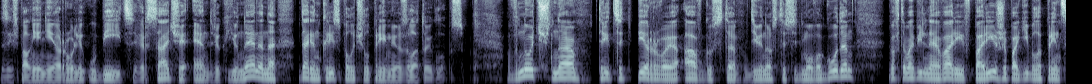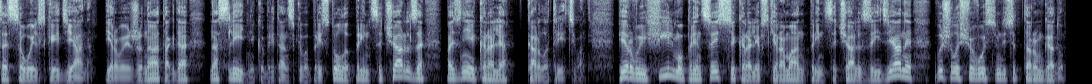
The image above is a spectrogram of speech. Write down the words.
За исполнение роли убийцы Версаче Эндрю Кьюненена Дарин Крис получил премию «Золотой глобус». В ночь на 31 августа 1997 года в автомобильной аварии в Париже погибла принцесса Уэльская Диана, первая жена тогда наследника британского престола принца Чарльза, позднее короля Карла III. Первый фильм о принцессе, королевский роман принца Чарльза и Дианы, вышел еще в 1982 году.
